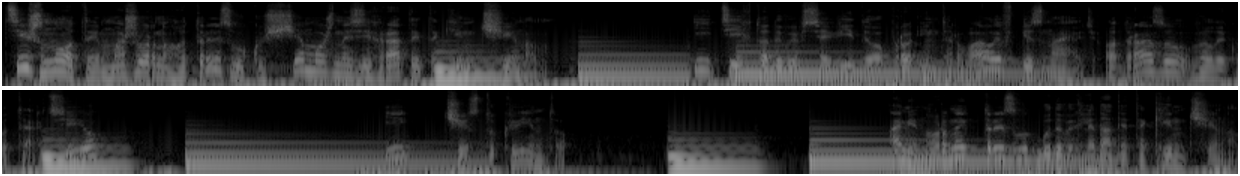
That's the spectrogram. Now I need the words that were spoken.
Ці ж ноти мажорного тризвуку ще можна зіграти таким чином. І ті, хто дивився відео про інтервали, впізнають одразу велику терцію і чисту квінту. А мінорний тризвук буде виглядати таким чином.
